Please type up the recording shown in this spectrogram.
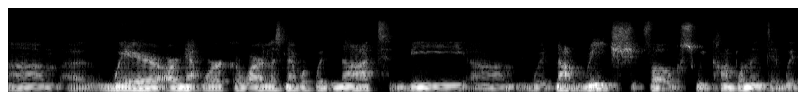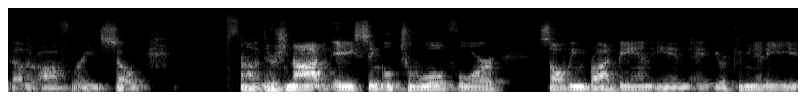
um, uh, where our network or wireless network would not be um, would not reach folks. We complemented with other offerings. So uh, there's not a single tool for solving broadband in your community. You,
